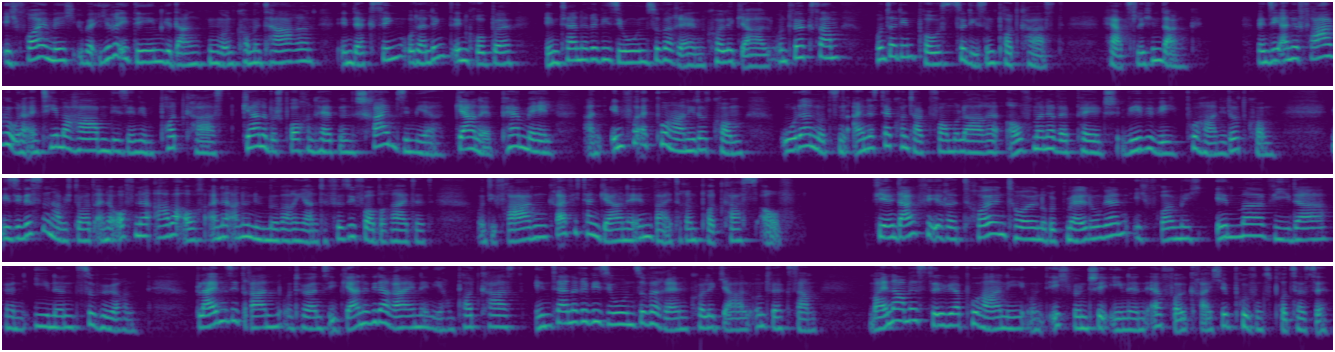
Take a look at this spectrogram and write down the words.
Ich freue mich über Ihre Ideen, Gedanken und Kommentare in der Xing- oder LinkedIn-Gruppe Interne Revision souverän, kollegial und wirksam unter dem Post zu diesem Podcast. Herzlichen Dank. Wenn Sie eine Frage oder ein Thema haben, die Sie in dem Podcast gerne besprochen hätten, schreiben Sie mir gerne per Mail an info@puhani.com oder nutzen eines der Kontaktformulare auf meiner Webpage www.puhani.com. Wie Sie wissen, habe ich dort eine offene, aber auch eine anonyme Variante für Sie vorbereitet. Und die Fragen greife ich dann gerne in weiteren Podcasts auf. Vielen Dank für Ihre tollen, tollen Rückmeldungen. Ich freue mich immer wieder, von Ihnen zu hören. Bleiben Sie dran und hören Sie gerne wieder rein in Ihrem Podcast Interne Revision souverän, kollegial und wirksam. Mein Name ist Silvia Puhani und ich wünsche Ihnen erfolgreiche Prüfungsprozesse.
